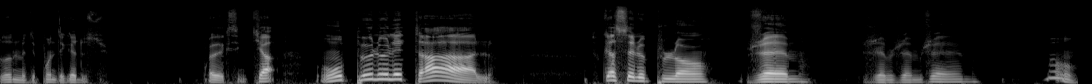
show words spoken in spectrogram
Il de mettre des points de dégâts dessus. Avec Cynthia, on peut le létal. En tout cas, c'est le plan. J'aime. J'aime, j'aime, j'aime. Bon.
